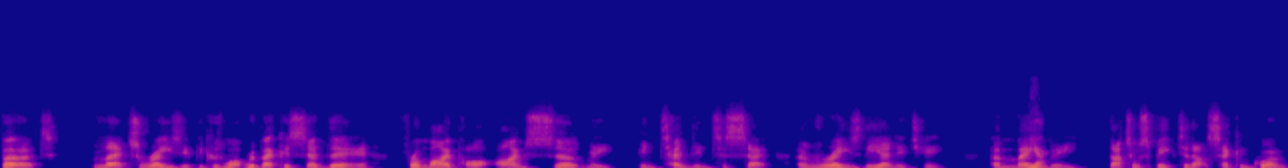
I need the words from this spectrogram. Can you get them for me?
but let's raise it because what Rebecca said there, from my part, I'm certainly intending to set and raise the energy. And maybe yeah. that'll speak to that second quote.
